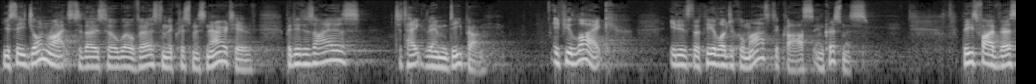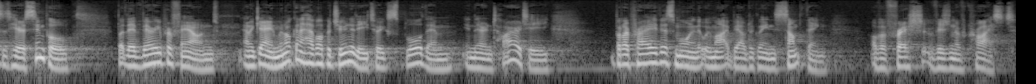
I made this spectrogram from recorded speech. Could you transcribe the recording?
You see, John writes to those who are well versed in the Christmas narrative, but he desires to take them deeper. If you like, it is the theological masterclass in Christmas. These five verses here are simple, but they're very profound. And again, we're not going to have opportunity to explore them in their entirety, but I pray this morning that we might be able to glean something of a fresh vision of Christ,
